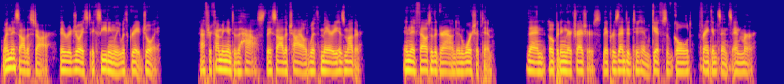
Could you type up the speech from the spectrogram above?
When they saw the star, they rejoiced exceedingly with great joy. After coming into the house, they saw the child with Mary his mother and they fell to the ground and worshipped him. Then, opening their treasures, they presented to him gifts of gold, frankincense, and myrrh.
